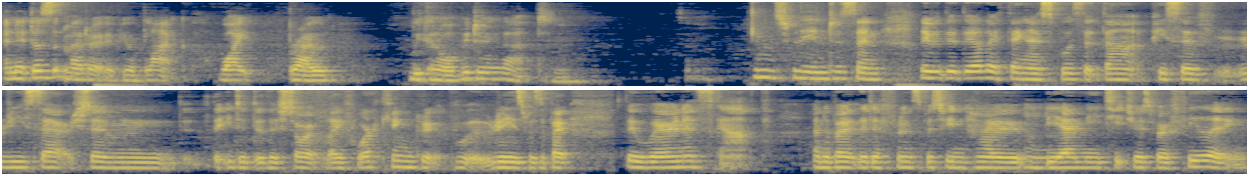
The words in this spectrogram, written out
And it doesn't matter if you're black, white, brown. We can all be doing that. Mm. That's really interesting. The, the, the other thing, I suppose, that that piece of research um, that you did with the Short Life Working Group raised was about the awareness gap and about the difference between how BME teachers were feeling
